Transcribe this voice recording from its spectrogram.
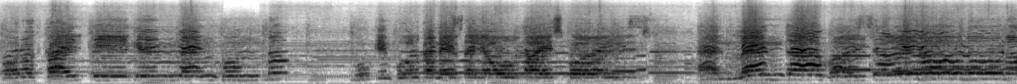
Porot kaikki kymmenkunta, kukin pulkaneesta joutais pois. Hän lentää vois, jolle jouluna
